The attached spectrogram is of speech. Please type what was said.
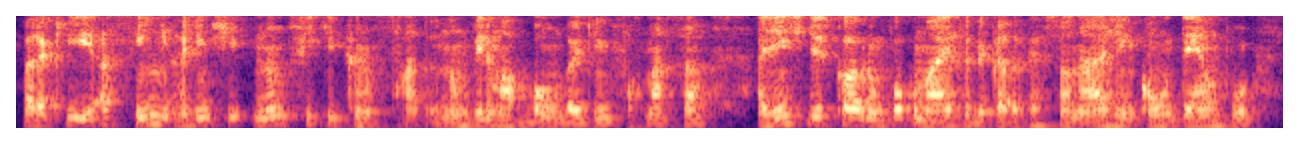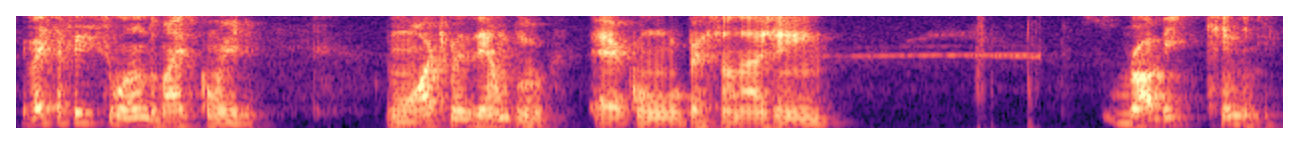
para que assim a gente não fique cansado, não vire uma bomba de informação. A gente descobre um pouco mais sobre cada personagem com o tempo e vai se afeiçoando mais com ele. Um ótimo exemplo é com o personagem Robbie King,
